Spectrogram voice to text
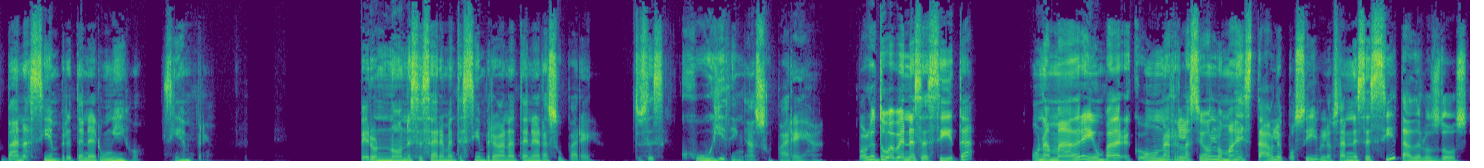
van a siempre tener un hijo, siempre. Pero no necesariamente siempre van a tener a su pareja. Entonces, cuiden a su pareja. Porque tu bebé necesita una madre y un padre con una relación lo más estable posible. O sea, necesita de los dos.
